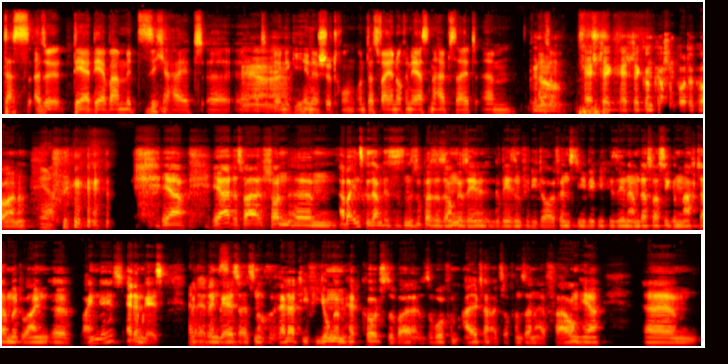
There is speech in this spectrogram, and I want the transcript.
das, also der, der war mit Sicherheit äh, äh ja. hatte eine Gehirnerschütterung und das war ja noch in der ersten Halbzeit. Ähm, genau. Also, Hashtag, Hashtag Concussion Protocol, ne? Ja. ja, ja, das war schon, ähm, aber insgesamt ist es eine super Saison gesehen, gewesen für die Dolphins, die wirklich gesehen haben, das, was sie gemacht haben mit Ryan, äh, Ryan Gaze? Adam Gaze. Adam mit Adam Gaze. Gaze als noch relativ jungem Head Coach, sowohl, sowohl vom Alter als auch von seiner Erfahrung her. Ähm,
